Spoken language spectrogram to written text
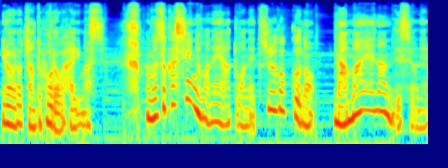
いろいろちゃんとフォローが入りますし、まあ、難しいのはねあとはね中国の名前なんですよね。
